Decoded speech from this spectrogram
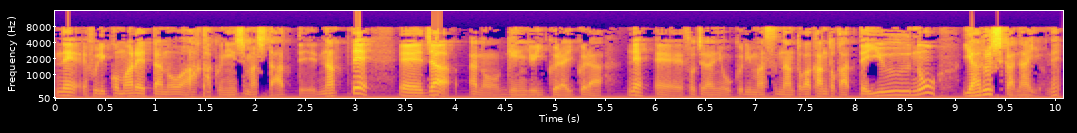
ね、振り込まれたのは確認しましたってなって、えー、じゃあ、あの、原油いくらいくら、ね、えー、そちらに送ります、なんとかかんとかっていうのをやるしかないよね。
